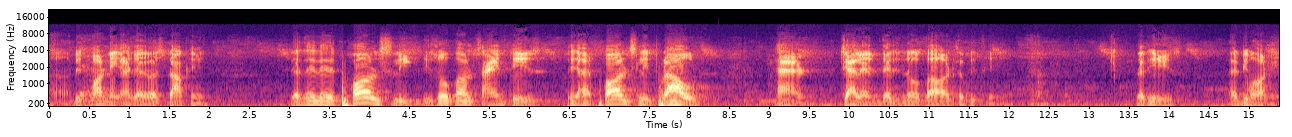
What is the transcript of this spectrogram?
Uh, this morning as I was talking, they, they, they falsely, the so-called scientists, they are falsely proud and challenge, there is no God, everything. that is a demonic.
